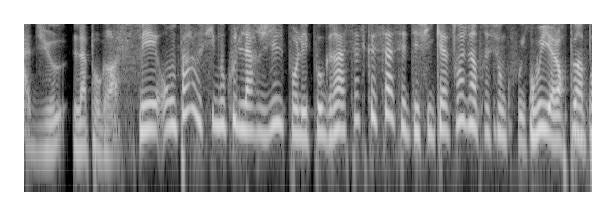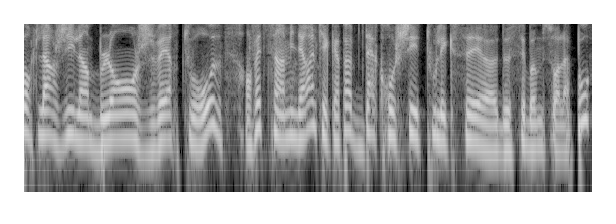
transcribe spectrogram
adieu la peau grasse. Mais on parle aussi beaucoup de l'argile pour les peaux grasses. Est-ce que ça, c'est efficace? Moi, j'ai l'impression que oui. Oui, alors peu importe l'argile, hein, blanche, verte ou rose, en fait c'est un minéral qui est capable d'accrocher tout l'excès euh, de sébum sur la peau.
